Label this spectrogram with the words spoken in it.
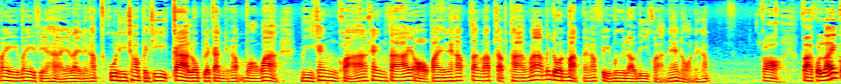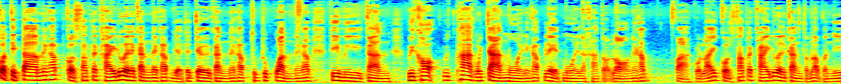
ไม่ไม่เสียหายอะไรนะครับ คู่นี้ชอบไปที่กล้าลบแล้วกันนะครับ มองว่ามีแข้งขวาแข้งซ้ายออกไปนะครับ ตั้งรับจับทางว่าไม่โดนหมัดนะครับ ฝีมือเราดีกว่าแน่นอนนะครับ ก็ฝากกดไลค์กดติดตามนะครับ กด Subscribe ด้วยแล้วกันนะครับ เดี๋ยวจะเจอกันนะครับทุกๆวันนะครับ ที่มีการวิเคราะห์วิพากษ์วิจารณ์มวยนะครับเลทมวยราคาต่อรองนะครับ ฝากกดไลค์กด Subscribe ด้วยแล้วกันสำหรับวันนี้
